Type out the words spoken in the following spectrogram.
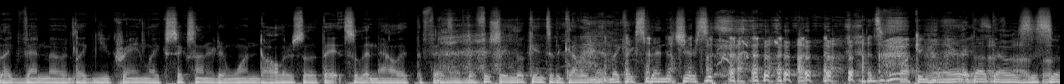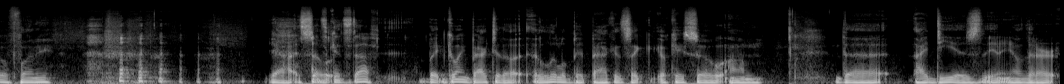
like Venmo like Ukraine like six hundred and one dollars, so that they so that now like the feds have to officially look into the government like expenditures. That's fucking hilarious. I thought that was just so funny. Yeah, so That's good stuff. but going back to the a little bit back, it's like okay, so um, the ideas you know that are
